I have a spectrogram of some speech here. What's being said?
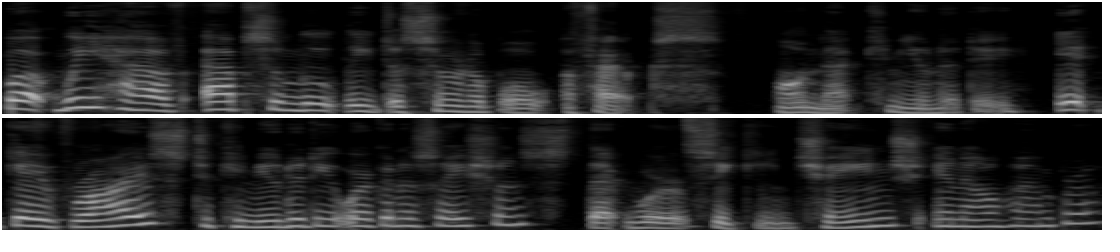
but we have absolutely discernible effects on that community. It gave rise to community organizations that were seeking change in Alhambra.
